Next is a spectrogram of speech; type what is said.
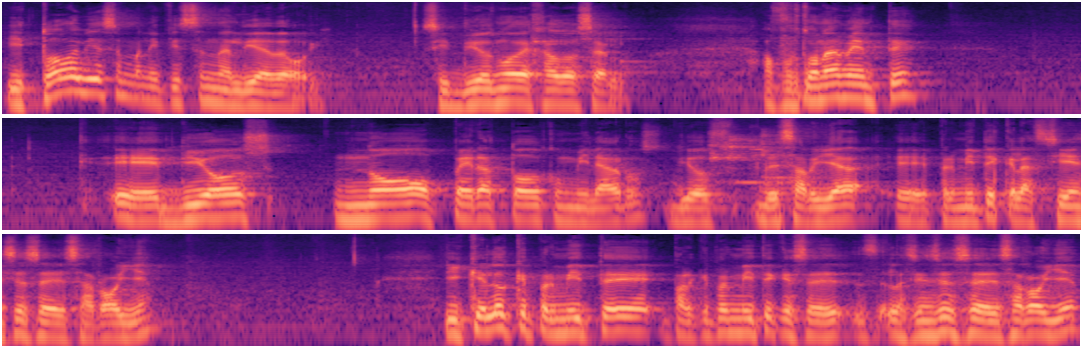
y todavía se manifiesta en el día de hoy, si Dios no ha dejado de hacerlo. Afortunadamente, eh, Dios no opera todo con milagros, Dios desarrolla, eh, permite que la ciencia se desarrolle. ¿Y qué es lo que permite, para qué permite que la ciencia se desarrolle?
